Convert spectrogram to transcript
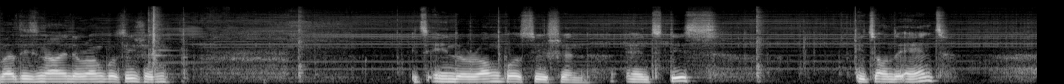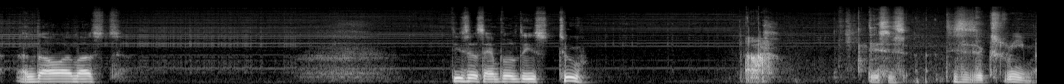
But it's now in the wrong position. It's in the wrong position and this it's on the end and now I must disassemble these two. Ah, this is this is extreme.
